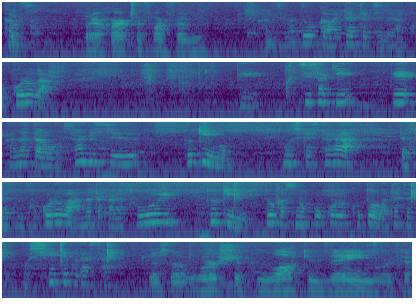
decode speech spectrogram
神様 but our hearts are far from you. 神様どうか私たちでは心が、えー口先であなたを賛美する時ももしかしたら私たちの心はあなたから遠い時にどうかその心ことを私たちに教えてください Let us not worship and walk in vain, Lord God?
